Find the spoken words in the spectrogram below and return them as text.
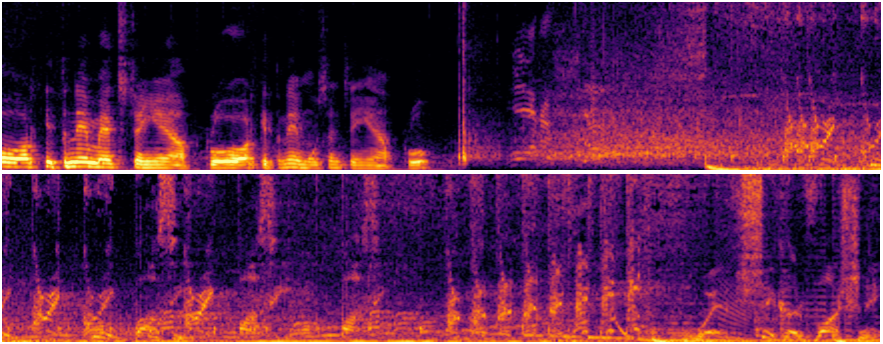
और कितने मैच चाहिए आपको और कितने इमोशन चाहिए आपको. With Shikhar Vashne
